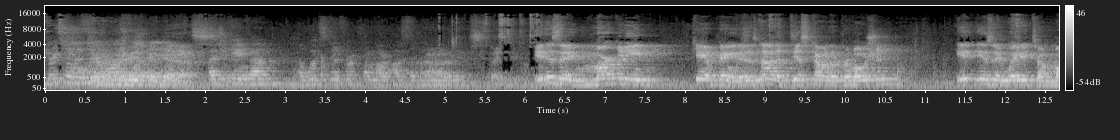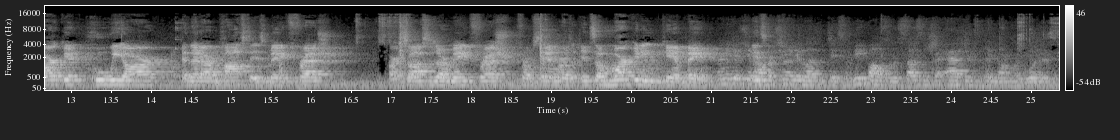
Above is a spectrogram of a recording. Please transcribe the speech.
Yes. Educate them on what's different from our pasta than others. Uh, thank you. It is a marketing campaign. It is not a discounted promotion. It is a way to market who we are and that our pasta is made fresh. Our sauces are made fresh from San Marzano. It's a marketing campaign. And it gives you an It's- opportunity to let them taste the meatballs or the sausage to add things that they normally would as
